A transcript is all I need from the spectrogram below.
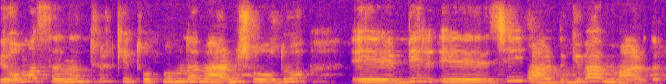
ve o masanın Türkiye toplumuna vermiş olduğu e, bir e, şey vardı, güven vardı.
